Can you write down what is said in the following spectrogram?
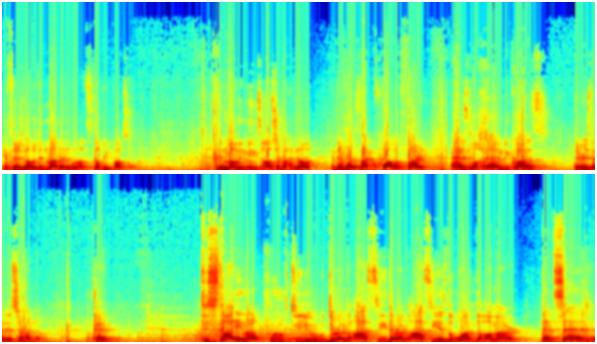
if there's no Din Mammon, will it still be possible? Din Mammon means Asr Bahano, and therefore it's not qualified as Lachem because there is that Isser Hano. Okay? Tistayim, I'll prove to you, the Rav Asi, the Rav Asi is the one, the Omar, that said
